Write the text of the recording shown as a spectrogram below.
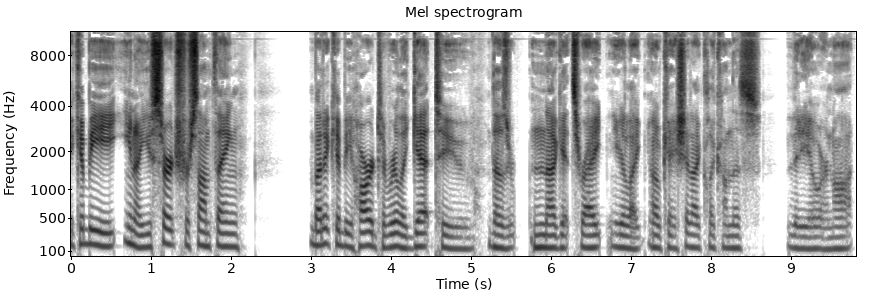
it could be, you know, you search for something, but it could be hard to really get to those nuggets, right? You're like, okay, should I click on this video or not?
